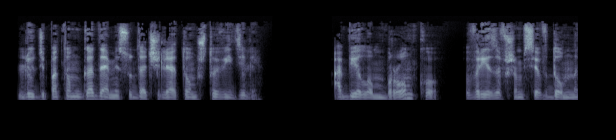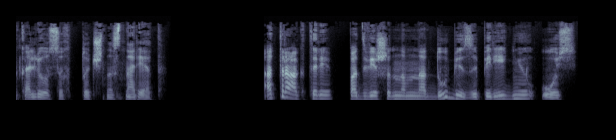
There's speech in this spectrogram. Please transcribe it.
Люди потом годами судачили о том, что видели. О белом бронко, врезавшемся в дом на колесах, точно снаряд о тракторе, подвешенном на дубе за переднюю ось,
